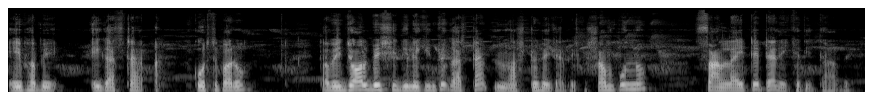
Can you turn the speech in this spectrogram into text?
এইভাবে এই গাছটা করতে পারো। তবে জল বেশি দিলে কিন্তু গাছটা নষ্ট হয়ে যাবে। সম্পূর্ণ সানলাইটে এটা রেখে দিতে হবে।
